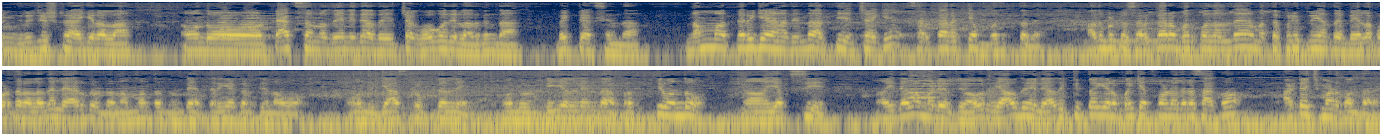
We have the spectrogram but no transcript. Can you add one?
ನಿಮ್ಗೆ ರಿಜಿಸ್ಟ್ರ್ ಆಗಿರಲ್ಲ ಒಂದು ಟ್ಯಾಕ್ಸ್ ಅನ್ನೋದೇನಿದೆ ಅದು ಹೆಚ್ಚಾಗಿ ಹೋಗೋದಿಲ್ಲ ಅದರಿಂದ ಬೈಕ್ ಟ್ಯಾಕ್ಸಿಂದ ನಮ್ಮ ತೆರಿಗೆ ಹಣದಿಂದ ಅತಿ ಹೆಚ್ಚಾಗಿ ಸರ್ಕಾರಕ್ಕೆ ಬದುಕ್ತದೆ. ಅದು ಬಿಟ್ಟು ಸರ್ಕಾರ ಬದುಕೋದಲ್ಲದೆ ಮತ್ತು ಫ್ರೀ ಫ್ರೀ ಅಂತ ಎಲ್ಲ ಕೊಡ್ತಾರಲ್ಲ, ಅದೆಲ್ಲ ಯಾರು ದುಡ್ಡು? ನಮ್ಮಂಥ ದುಡ್ಡೇ. ತೆರಿಗೆ ಕಟ್ತೀವಿ ನಾವು. ಒಂದು ಗ್ಯಾಸ್ ರೂಪದಲ್ಲಿ ಒಂದು ಡಿ ಎಲ್ನಿಂದ ಪ್ರತಿಯೊಂದು ಎಫ್ ಸಿ ಇದೆಲ್ಲ ಮಾಡಿರ್ತೀವಿ. ಅವ್ರದ್ದು ಯಾವುದೂ ಇಲ್ಲ. ಯಾವುದು ಕಿತ್ತೋಗಿರೋ ಬೈಕ್ ಎತ್ಕೊಂಡು ಹೋದ್ರೆ ಸಾಕು ಅಟ್ಯಾಚ್ ಮಾಡ್ಕೊತಾರೆ.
